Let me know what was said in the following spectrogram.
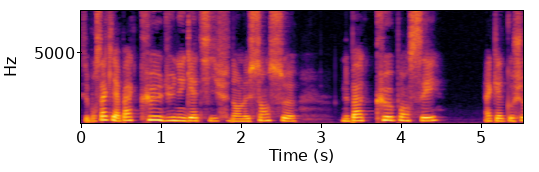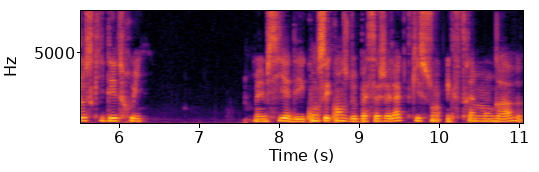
C'est pour ça qu'il n'y a pas que du négatif, dans le sens euh, ne pas que penser à quelque chose qui détruit. Même s'il y a des conséquences de passage à l'acte qui sont extrêmement graves,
